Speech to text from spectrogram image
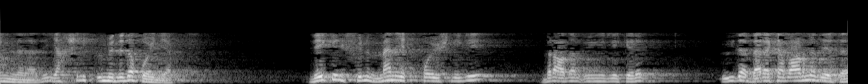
anglanadi yaxshilik umidida qo'yilyapti. Lekin shuni man etib qo'yishligi bir odam uyingizga kelib uyda baraka bormi desa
